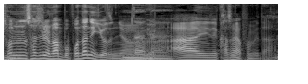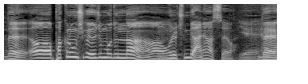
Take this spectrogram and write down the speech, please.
돈 사실 얼마 못 번다는 얘기거든요. 네, 네. 아 이제 가슴이 아픕니다. 네. 어, 박근홍 씨가 요즘 뭐든 나 어, 오늘 준비 안 해왔어요. 예. 네.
